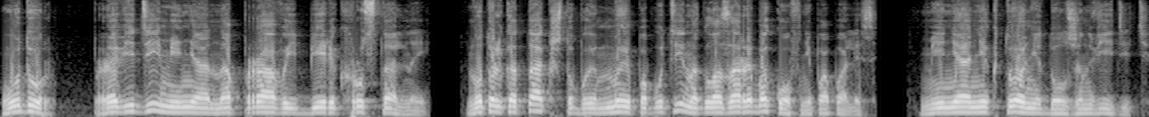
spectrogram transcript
Удур, проведи меня на правый берег Хрустальной. Но только так, чтобы мы по пути на глаза рыбаков не попались. Меня никто не должен видеть.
